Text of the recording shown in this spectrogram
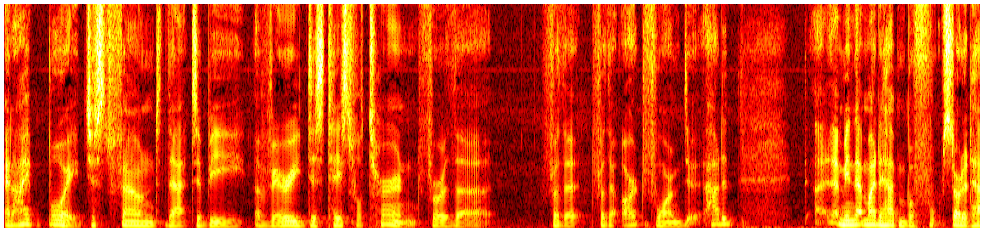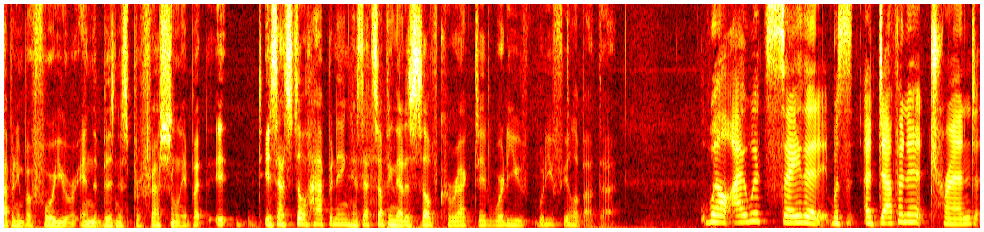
And I, boy, just found that to be a very distasteful turn for the, for the, for the art form. How did, I mean, that might have happened before, started happening before you were in the business professionally. But it, is that still happening? Is that something that is self-corrected? Where do you, what do you feel about that? Well, I would say that it was a definite trend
